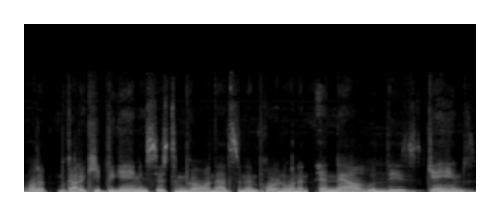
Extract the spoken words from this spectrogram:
what we got to keep the gaming system going. That's an important one. And, and now with mm. these games,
